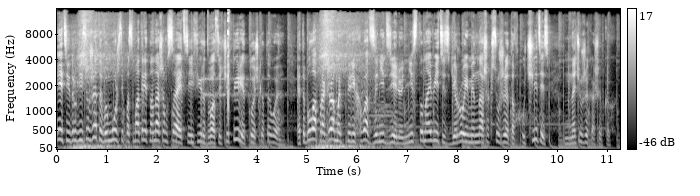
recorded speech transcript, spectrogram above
Эти и другие сюжеты вы можете посмотреть на нашем сайте эфир24.тв. Это была программа «Перехват за неделю». Не становитесь героями наших сюжетов, учитесь на чужих ошибках.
